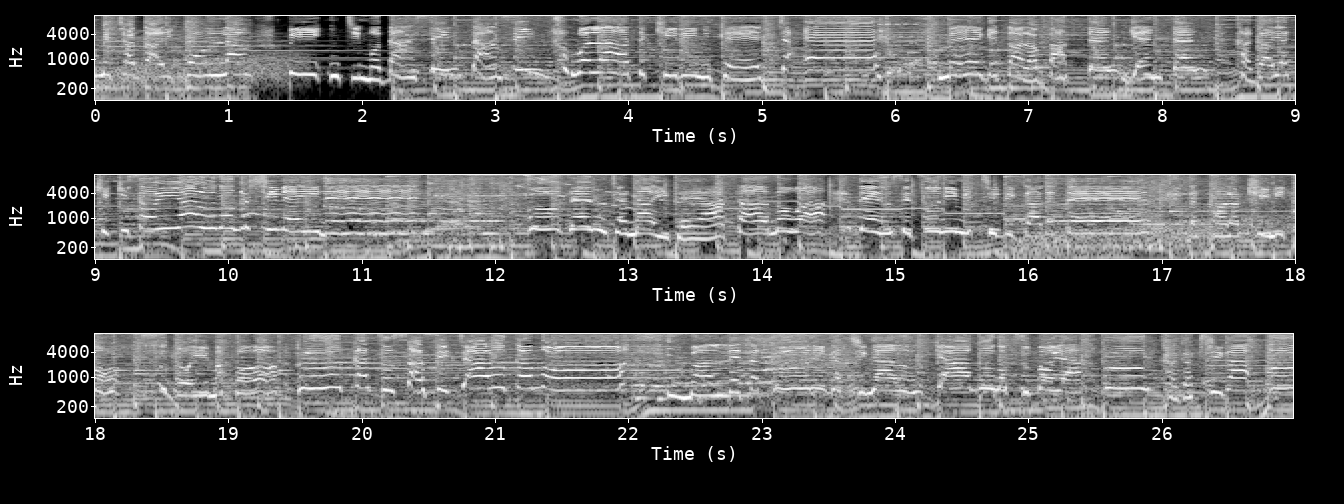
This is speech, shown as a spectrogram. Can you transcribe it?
めちゃ大混乱。ピンチもダンシンダンシン。笑って切り抜けちゃえ。めげたらバッテン減点。輝き競い合うのが使命ね。偶然じゃない出会ったのは伝説に導かれて。だから君とすごい魔法復活させちゃうかも。生まれた国が違う。ギャグのツボや文化が違う。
